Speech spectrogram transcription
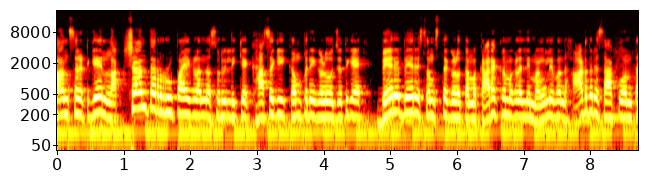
ಕಾನ್ಸರ್ಟ್ಗೆ ಲಕ್ಷಾಂತರ ರೂಪಾಯಿಗಳನ್ನು ಸುರಿಲಿಕ್ಕೆ ಖಾಸಗಿ ಕಂಪನಿಗಳು ಜೊತೆಗೆ ಬೇರೆ ಬೇರೆ ಸಂಸ್ಥೆಗಳು ತಮ್ಮ ಕಾರ್ಯಕ್ರಮಗಳಲ್ಲಿ ಮಂಗ್ಲಿ ಬಂದು ಹಾಡಿದ್ರೆ ಸಾಕು. ಅಂತ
